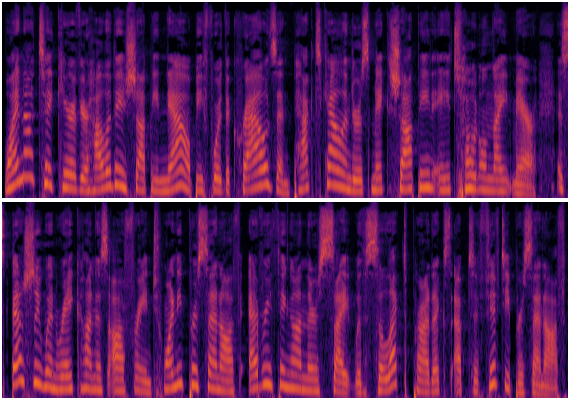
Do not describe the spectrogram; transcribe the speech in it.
Why not take care of your holiday shopping now before the crowds and packed calendars make shopping a total nightmare, especially when Raycon is offering 20% off everything on their site with select products up to 50% off.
